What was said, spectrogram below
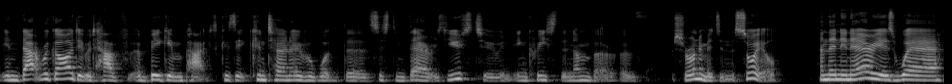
in that regard, it would have a big impact because it can turn over what the system there is used to and increase the number of chironomids in the soil. And then in areas where,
